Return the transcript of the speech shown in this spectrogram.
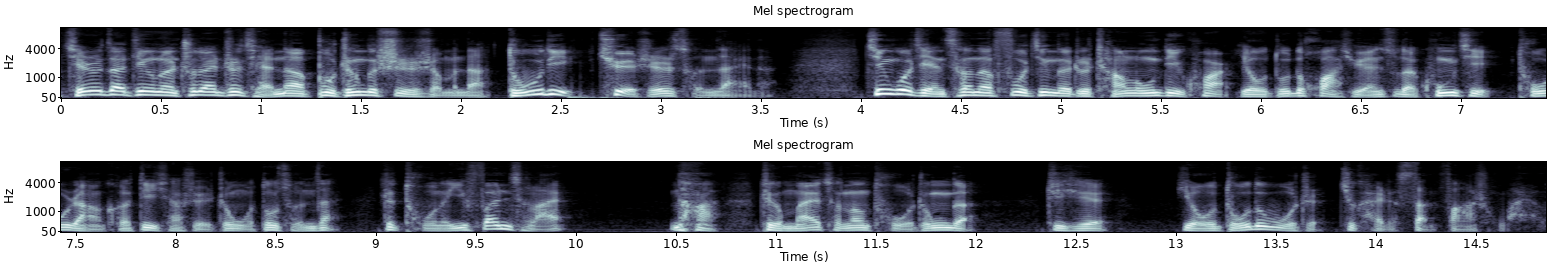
其实，在定论出台之前呢，不争的事是什么呢？毒地确实是存在的。经过检测呢，附近的这个长隆地块有毒的化学元素在空气、土壤和地下水中都存在。这土呢一翻起来，那这个埋藏到土中的这些有毒的物质就开始散发出来了。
